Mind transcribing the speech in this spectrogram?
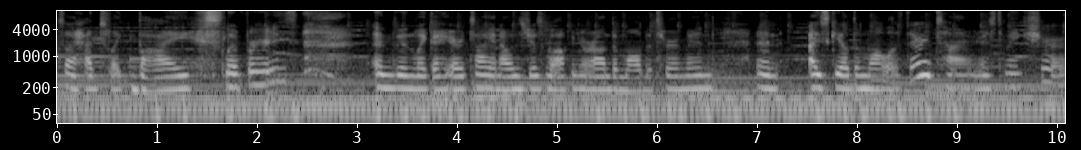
so i had to like buy slippers and then like a hair tie and i was just walking around the mall determined and i scaled the mall a third time just to make sure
